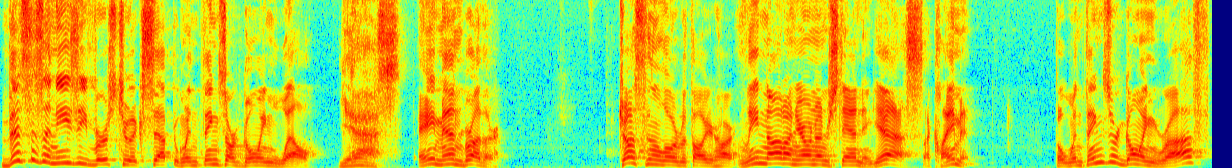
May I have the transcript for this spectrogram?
this is an easy verse to accept when things are going well. Yes. Amen, brother. Trust in the Lord with all your heart and lean not on your own understanding. Yes, I claim it. But when things are going rough,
